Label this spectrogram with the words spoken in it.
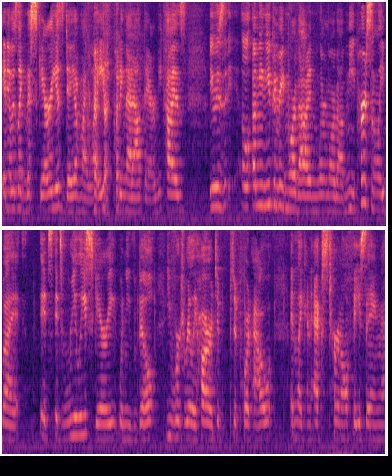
and it was like the scariest day of my life putting that out there because it was i mean you can read more about it and learn more about me personally but it's it's really scary when you've built you've worked really hard to, to put out in like an external facing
